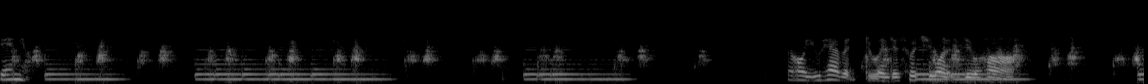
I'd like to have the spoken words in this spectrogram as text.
Daniel. Oh, you have it doing just what you want it to do, huh? Why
